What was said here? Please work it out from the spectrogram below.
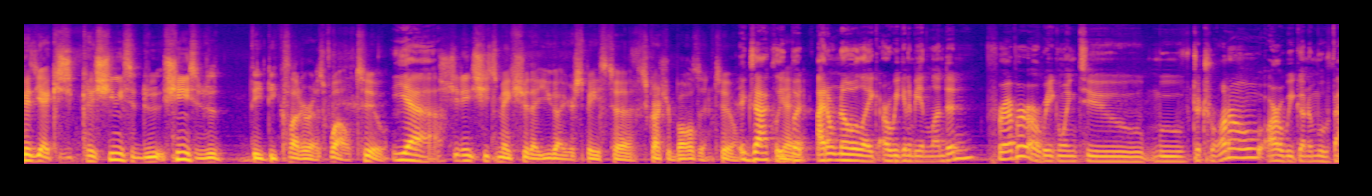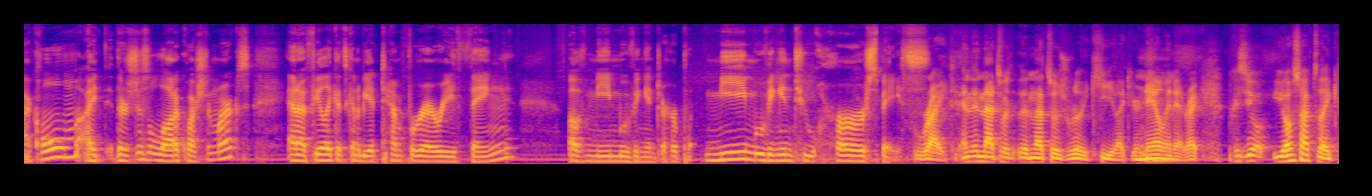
Because, yeah, because she needs to do, she needs to do the declutter as well, too. Yeah. She needs, she needs to make sure that you got your space to scratch your balls in, too. Exactly, Yeah, but yeah. I don't know. Like, are we going to be in London forever? Are we going to move to Toronto? Are we going to move back home? I there's just a lot of question marks, and I feel like it's going to be a temporary thing of me moving into her pla- me moving into her space. Right, and and that's what and that's what's really key. Like you're nailing mm-hmm. it, right? Because you you also have to like.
